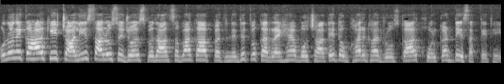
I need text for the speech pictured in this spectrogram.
उन्होंने कहा कि 40 सालों से जो इस विधानसभा का प्रतिनिधित्व कर रहे हैं वो चाहते तो घर घर रोज़गार खोलकर दे सकते थे।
